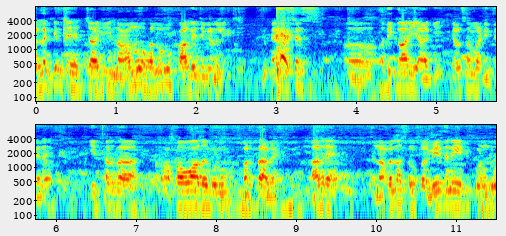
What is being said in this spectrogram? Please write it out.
ಎಲ್ಲಕ್ಕಿಂತ ಹೆಚ್ಚಾಗಿ ನಾನು ಹಲವು ಕಾಲೇಜುಗಳಲ್ಲಿ ಎನ್ ಎಸ್ ಎಸ್ ಅಧಿಕಾರಿಯಾಗಿ ಕೆಲಸ ಮಾಡಿದ್ದೇನೆ. ಈ ಥರದ ಅಪವಾದಗಳು ಬರ್ತವೆ. ಆದರೆ ನಾವೆಲ್ಲ ಸ್ವಲ್ಪ ವೇದನೆ ಇಟ್ಟುಕೊಂಡು,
